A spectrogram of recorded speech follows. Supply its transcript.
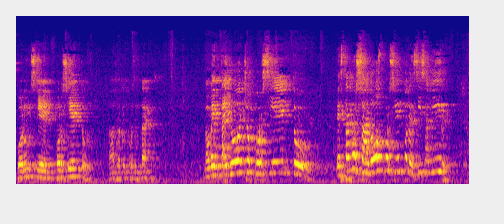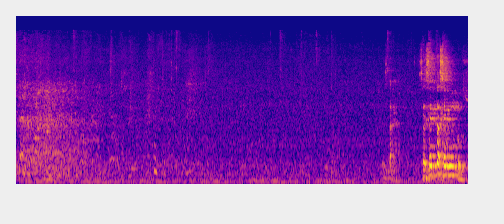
Por un 100%. Vamos a ver los porcentajes. 98%. Estamos a 2% de sí salir. Está. 60 segundos.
